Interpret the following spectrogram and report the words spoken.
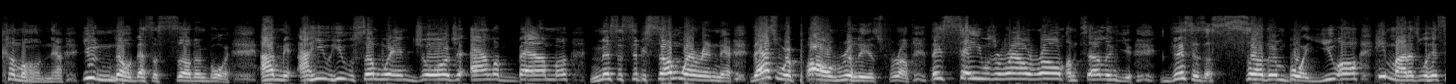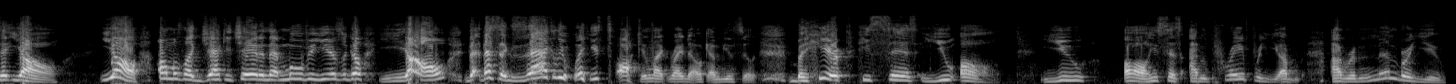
come on now, you know that's a southern boy. I mean, I, he, he was somewhere in Georgia, Alabama, Mississippi, somewhere in there. That's where Paul really is from. They say he was around Rome. I'm telling you, this is a southern boy. You all, he might as well have said y'all. Y'all, almost like Jackie Chan in that movie years ago. Y'all, that, that's exactly what he's talking like right now. Okay, I'm being silly. But here he says, you all. You all. He says, I'm praying for you. I, I remember you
